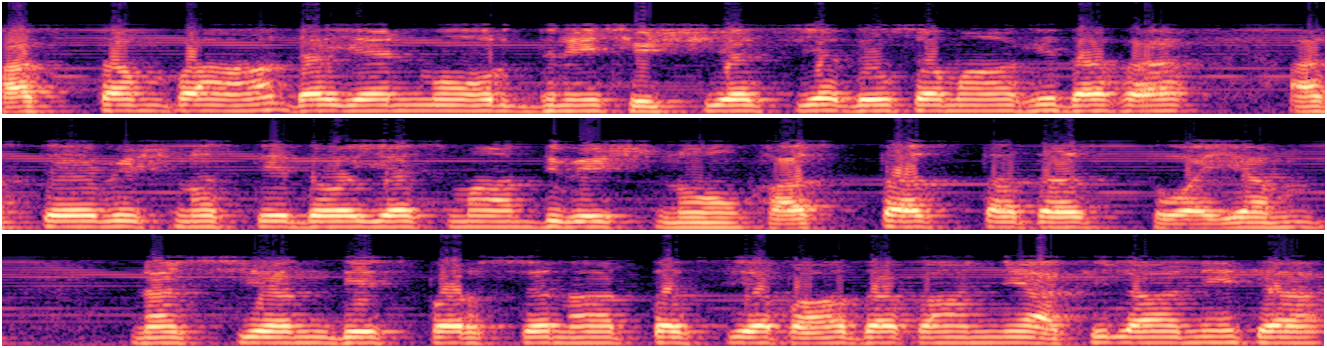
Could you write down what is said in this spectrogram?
हस्तं पादयन्मूर्ध्नि शिष्यस्य दुसमाहितः। हस्ते विष्णुस्थितो यस्माद्विष्णु स्वयं नश्यन्ति स्पर्शनात्तस्य पादकान्यखिलानि च।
